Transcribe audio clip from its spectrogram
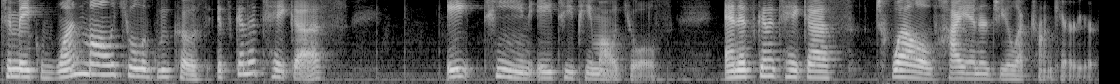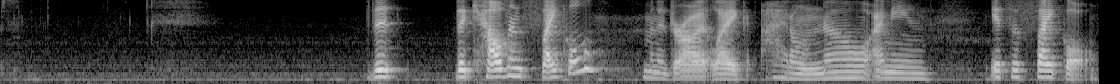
to make one molecule of glucose, it's going to take us 18 ATP molecules. And it's going to take us 12 high energy electron carriers. The, the Calvin cycle, I'm going to draw it like, I don't know. I mean, it's a cycle.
